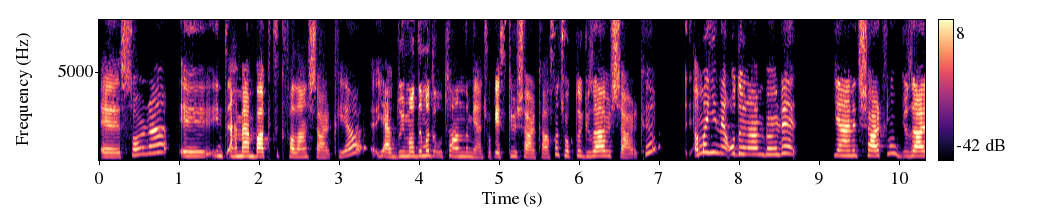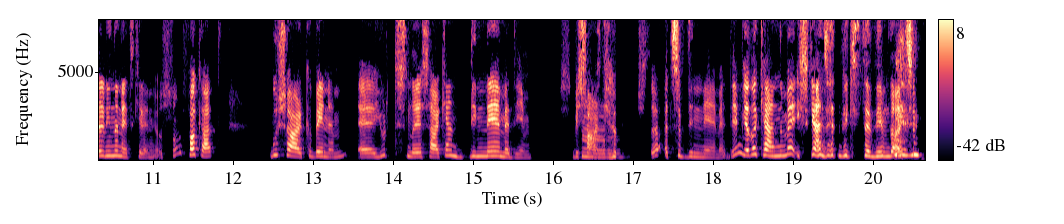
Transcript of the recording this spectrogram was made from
Ee, sonra e, hemen baktık falan şarkıya. Yani duymadığıma da utandım yani. Çok eski bir şarkı aslında. Çok da güzel bir şarkı. Ama yine o dönem böyle yani şarkının güzelliğinden etkileniyorsun. Fakat bu şarkı benim e, yurt dışında yaşarken dinleyemediğim bir şarkı hmm. işte açıp dinleyemedim ya da kendime işkence etmek istediğimde açıp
